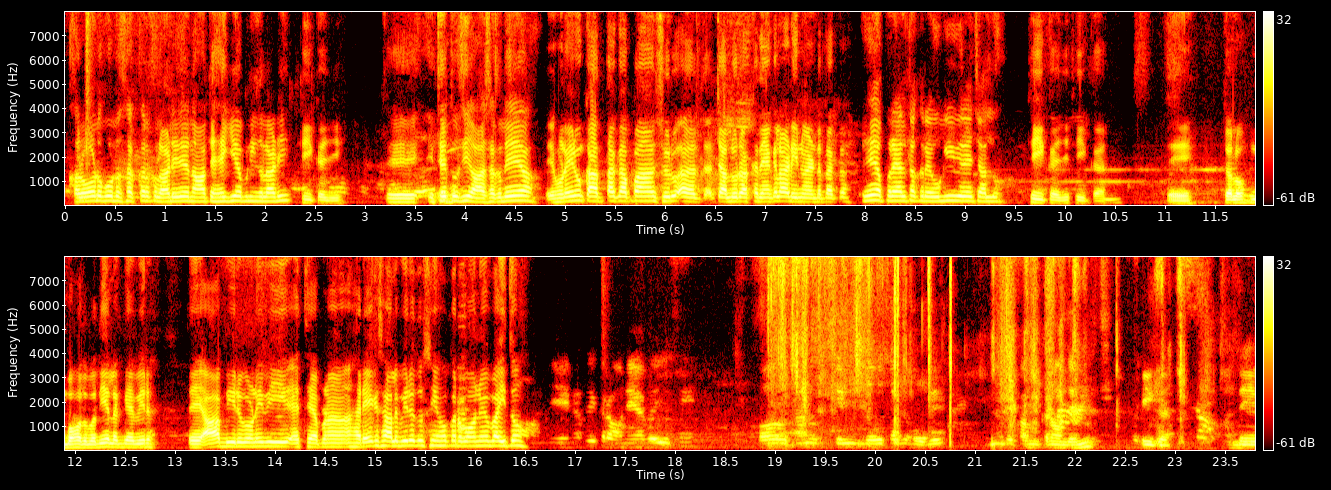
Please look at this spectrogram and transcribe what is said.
ਖਰੋੜ ਗੁੜ ਸ਼ੱਕਰ ਕਲਾੜੀ ਦੇ ਨਾਂ ਤੇ ਹੈਗੀ ਆਪਣੀ ਕਲਾੜੀ ਠੀਕ ਹੈ ਜੀ। ਤੇ ਇੱਥੇ ਤੁਸੀਂ ਆ ਸਕਦੇ ਆ। ਤੇ ਹੁਣ ਇਹਨੂੰ ਕਦ ਤੱਕ ਆਪਾਂ ਸ਼ੁਰੂ ਅ, ਚਾਲੂ ਰੱਖਦੇ ਆ ਕਲਾੜੀ ਨੂੰ ਐਂਡ ਤੱਕ? ਇਹ ਅਪ੍ਰੈਲ ਤੱਕ ਰਹੂਗੀ ਵੀਰੇ ਚਾਲੂ। ਠੀਕ ਹੈ ਜੀ ਠੀਕ ਹੈ। ਤੇ ਚਲੋ ਬਹੁਤ ਵਧੀਆ ਲੱਗਿਆ ਵੀਰ। ਤੇ ਆਹ ਵੀਰ ਗੋਣੀ ਵੀ ਇੱਥੇ ਆਪਣਾ ਹਰੇਕ ਸਾਲ ਵੀਰੇ ਤੁਸੀਂ ਉਹ ਕਰਵਾਉਂਦੇ ਹੋ ਬਾਈ ਤੋਂ? ਇਹਨਾਂ ਦੇ ਕਰਾਉਨੇ ਆ ਬਈ ਅਸੀਂ। ਔਰ ਸਾਨੂੰ 3 2 ਸਾਲ ਹੋ ਗਏ ਇਹਨਾਂ ਤੋਂ ਕੰਮ ਕਰਾਉਂਦੇ ਨੂੰ। ਠੀਕ ਹੈ। ਤੇ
